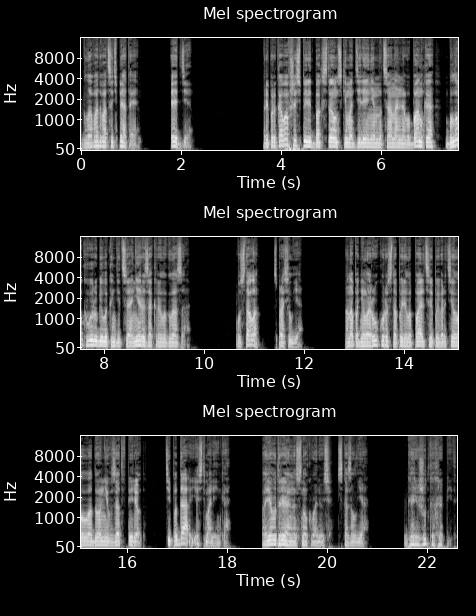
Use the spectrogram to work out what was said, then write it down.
Глава 25. Эдди. Припарковавшись перед Бакстаунским отделением Национального банка, Блок вырубила кондиционер и закрыла глаза. "Устала?" спросил я. Она подняла руку, растопырила пальцы и повертела ладонью взад вперед. Типа да, есть маленько. А я вот реально с ног валюсь, сказал я. Гарри жутко храпит.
